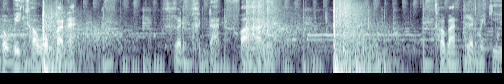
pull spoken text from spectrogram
ผมวิ่งเข้าวงก่อนนะเพื่อนขึ้นด้านฟ้าเลยเข้าบ้านเพื่อนเมื่อกี้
